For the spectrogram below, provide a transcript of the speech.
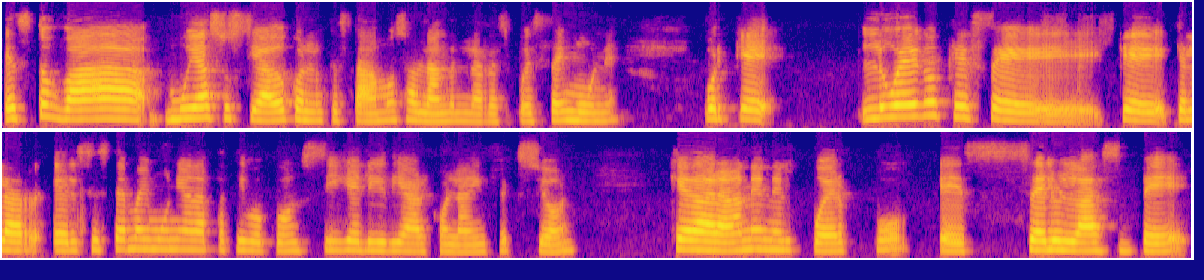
esto va muy asociado con lo que estábamos hablando en la respuesta inmune, porque luego que, se, que, el sistema inmune adaptativo consigue lidiar con la infección, quedarán en el cuerpo eh, células B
